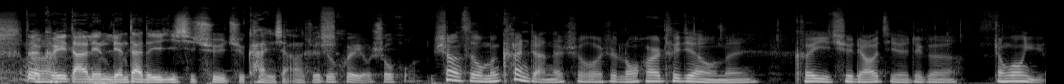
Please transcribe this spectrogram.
对，可以大家连连带的一一起去去看一下啊，绝对会有收获。上次我们看展的时候，是龙花推荐我们可以去了解这个张光宇。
